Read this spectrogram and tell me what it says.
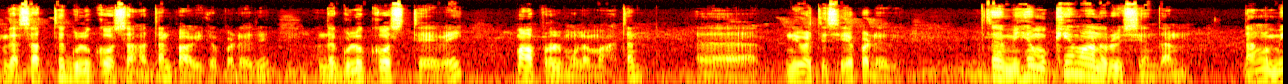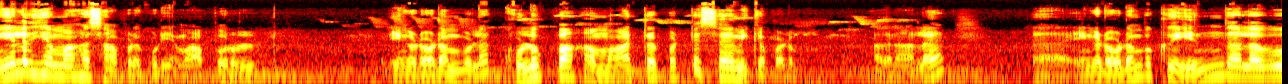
இந்த சத்து குளுக்கோஸாகத்தான் பாவிக்கப்படுது. அந்த குளுக்கோஸ் தேவை மாப்பொருள் மூலமாகத்தான் நிவர்த்தி செய்யப்படுது. இது மிக முக்கியமான ஒரு விஷயம்தான். நாங்கள் மேலதிகமாக சாப்பிடக்கூடிய மாப்பொருள் எங்களோட உடம்புல கொழுப்பாக மாற்றப்பட்டு சேமிக்கப்படும். அதனால் எங்களோட உடம்புக்கு எந்த அளவு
